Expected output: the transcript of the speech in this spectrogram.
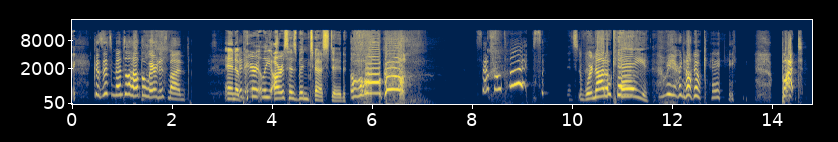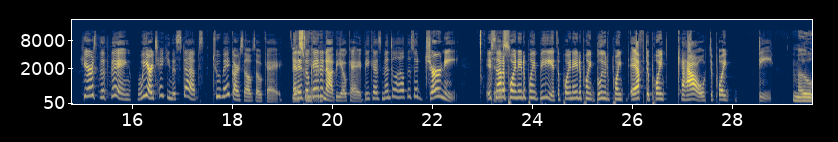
Because it's Mental Health Awareness Month. And apparently ours has been tested. Oh, girl! Several times. It's, we're not okay. We are not okay. But here's the thing we are taking the steps to make ourselves okay. and Yes, it's okay are. to not be okay because mental health is a journey. It's It not is. a point A to point B. It's a point A to point blue to point F to point cow to point D. Moo.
